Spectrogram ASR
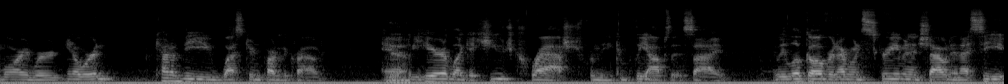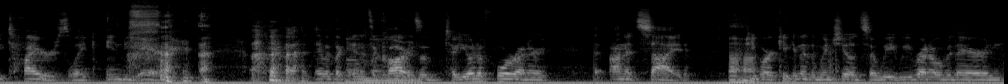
Lauren were, you know, we're in kind of the western part of the crowd, and Yeah. we hear like a huge crash from the complete opposite side. And we look over and everyone's screaming and shouting, and I see tires like in the air. and with like, and Oh it's a car. Lord. It's a Toyota 4Runner on its side. Uh-huh. People are kicking in the windshield, so we, we run over there, and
